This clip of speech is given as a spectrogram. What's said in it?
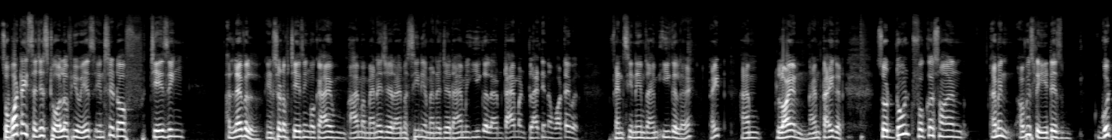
So what i suggest to all of you is instead of chasing a level instead of chasing okay i'm i'm a manager i'm a senior manager i'm eagle i'm diamond platinum whatever fancy names i'm eagle right, right? i'm lion i'm tiger. So don't focus on i mean obviously it is good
